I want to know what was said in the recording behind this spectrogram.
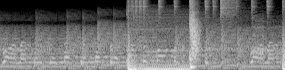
While I'm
